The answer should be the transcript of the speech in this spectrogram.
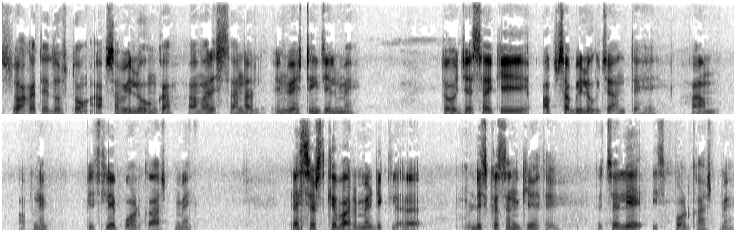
स्वागत है दोस्तों आप सभी लोगों का हमारे चैनल इन्वेस्टिंग जेल में। तो जैसा कि आप सभी लोग जानते हैं, हम अपने पिछले पॉडकास्ट में एसेट्स के बारे में डिस्कशन किए थे। तो चलिए इस पॉडकास्ट में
